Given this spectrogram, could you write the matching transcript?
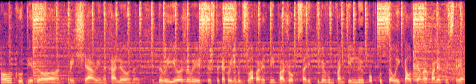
О, Купидон, прыщавый нахаленок, да выеживаешься, что какой-нибудь злопамятный божок садит тебе в инфантильную попку целый колчан арбалетных стрел.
